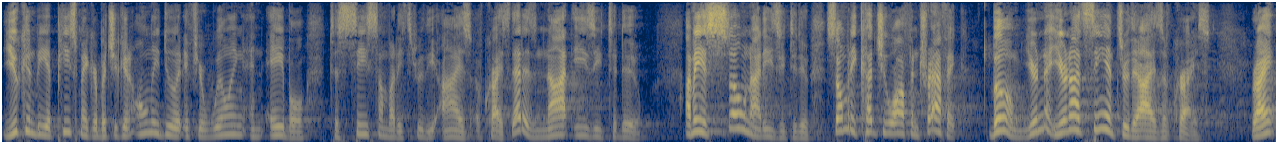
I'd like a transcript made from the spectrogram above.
you can be a peacemaker, but you can only do it if you're willing and able to see somebody through the eyes of Christ. That is not easy to do. I mean, it's so not easy to do. Somebody cuts you off in traffic, boom, you're not, you're not seeing through the eyes of Christ, right?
